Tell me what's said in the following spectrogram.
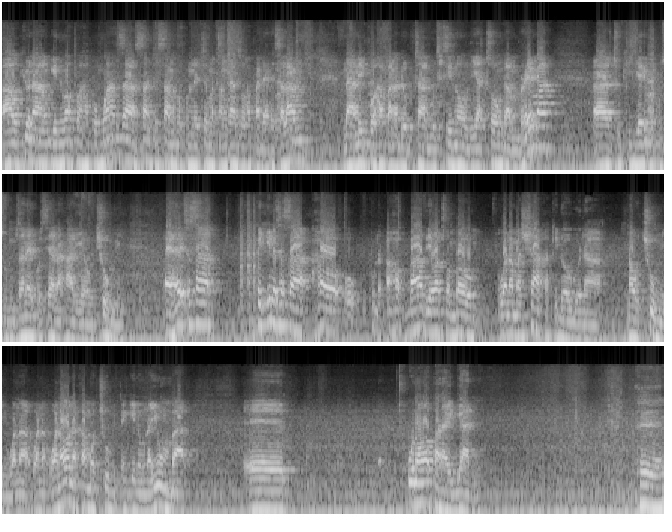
uh, ukiwa na mgeni wako hapo Mwanza. Asante sana kwa kuniletea matangazo hapa Dar es Salaam, na nipo hapa na Dr. Agustino Liatonga Mrema uh, tukijaribu kuzungumza naye kuhusiana na hali ya uchumi. Eh, sasa pengine sasa hao kuna baadhi ya watu ambao wana mashaka kidogo na na uchumi wana, wana, wanaona kama uchumi pengine unayumba eh, unawapa rai gani? Eh,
